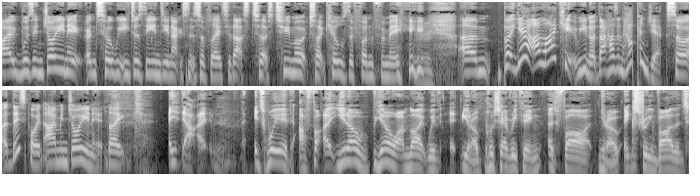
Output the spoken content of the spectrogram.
I was enjoying it until he does the Indian accent stuff later. That's that's too much. Like kills the fun for me. Mm. um, but yeah, I like it. You know, that hasn't happened yet. So at this point, I'm enjoying it. Like It, I, it's weird. I, you know, you know what I'm like with you know push everything as far you know extreme violence.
